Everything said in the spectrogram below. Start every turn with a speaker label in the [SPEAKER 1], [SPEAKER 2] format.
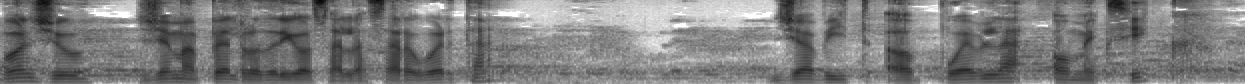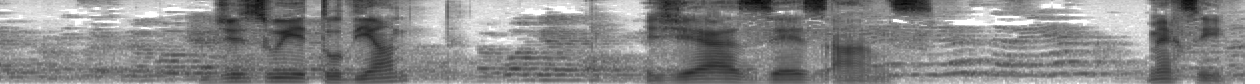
[SPEAKER 1] Bonjour, je m'appelle Rodrigo Salazar Huerta. J'habite à Puebla, au Mexique. Je suis étudiant. J'ai 16 ans. Merci.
